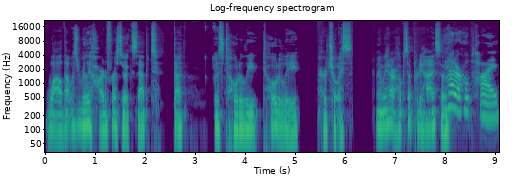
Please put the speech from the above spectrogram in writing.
while that was really hard for us to accept, that was totally, totally her choice. I mean, we had our hopes up pretty high. So we had our hopes high,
